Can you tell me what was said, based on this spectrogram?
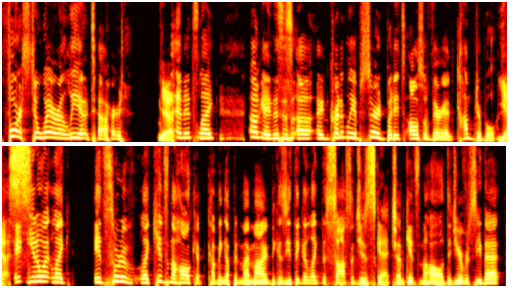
"forced to wear a leotard," yeah, and it's like, okay, this is uh, incredibly absurd, but it's also very uncomfortable. Yes. It- you know what? Like. It's sort of like Kids in the Hall kept coming up in my mind because you think of like the sausages sketch on Kids in the Hall. Did you ever see that?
